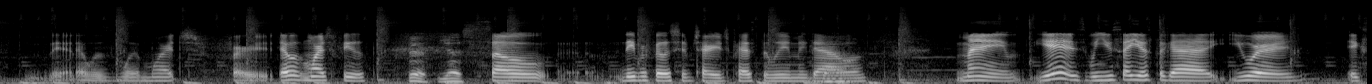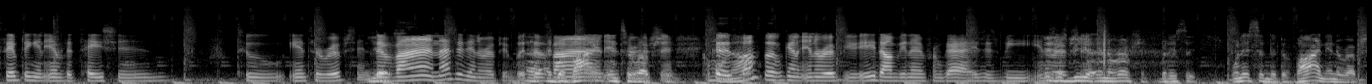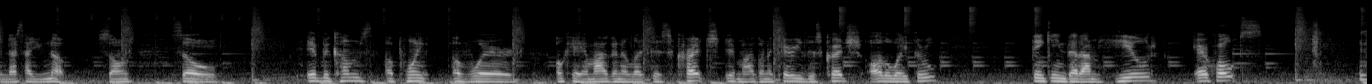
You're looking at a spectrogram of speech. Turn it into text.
yeah, that was what March first. That was March fifth. Fifth, yes. So, Deeper Fellowship Church, Pastor William McDowell. Yeah. Man, yes, when you say yes to God, you are accepting an invitation to interruption. Yes. Divine, not just interruption, but uh, divine, divine interruption. Because some stuff can interrupt you. It don't be nothing from God. It just be interruption. It just be an interruption. But it's a, when it's in the divine interruption, that's how you know. So, so it becomes a point of where, okay, am I gonna let this crutch? Am I gonna carry this crutch all the way through, thinking that I'm healed? Air quotes.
